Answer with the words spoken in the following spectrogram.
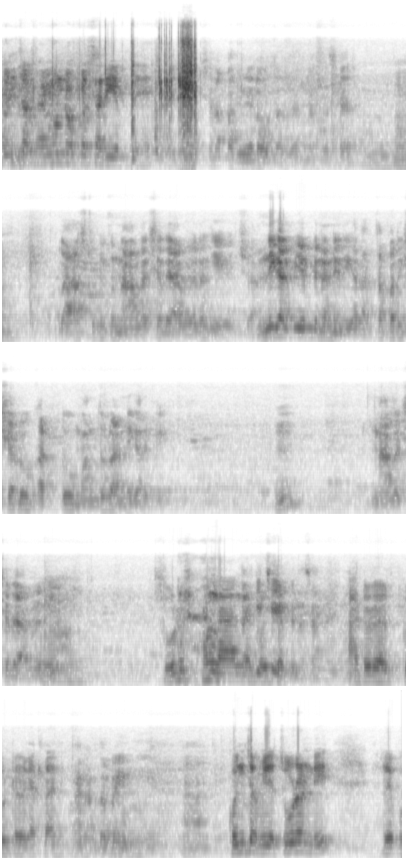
కొంచెం అమౌంట్ ఒక్కసారి చెప్తే. ఐదు లక్షల పదివేలు అవుతుంది అన్న సార్. లాస్ట్ మీకు నాలుగు లక్షల యాభై వేలకు చేయొచ్చు. అన్నీ కలిపి చెప్పిన నేను ఇక రక్త పరీక్షలు కట్టు మందులు అన్నీ కలిపి? నాలుగు లక్షల యాభై వేలు. చూడు తగ్గించి చెప్పిన సార్ నేను. నడుపుకుంటారు అట్లా అని. నాకు అర్థమైంది. కొంచెం ఇక చూడండి రేపు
